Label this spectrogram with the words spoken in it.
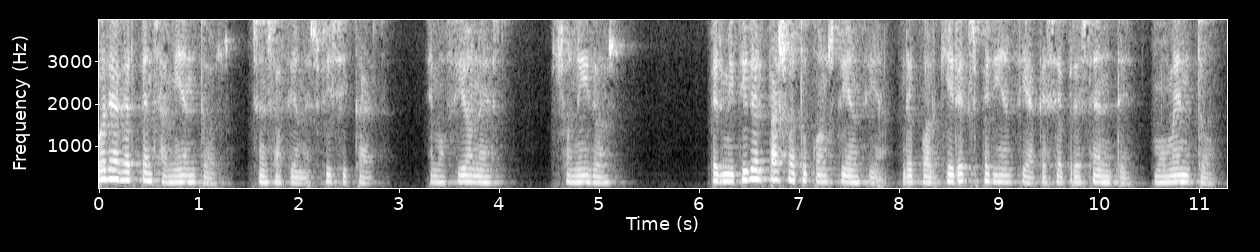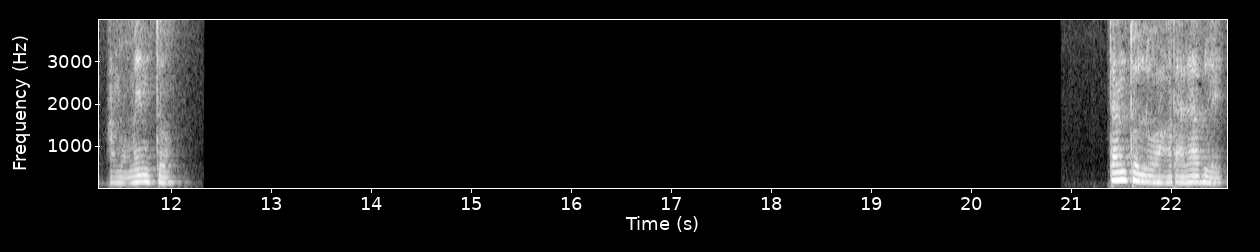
Puede haber pensamientos, sensaciones físicas, emociones, sonidos. Permitir el paso a tu conciencia de cualquier experiencia que se presente momento a momento tanto lo agradable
